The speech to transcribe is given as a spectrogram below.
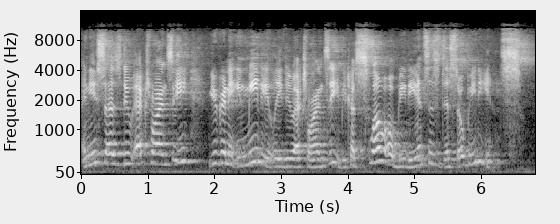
and He says do X, Y, and Z, you're going to immediately do X, Y, and Z because slow obedience is disobedience.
